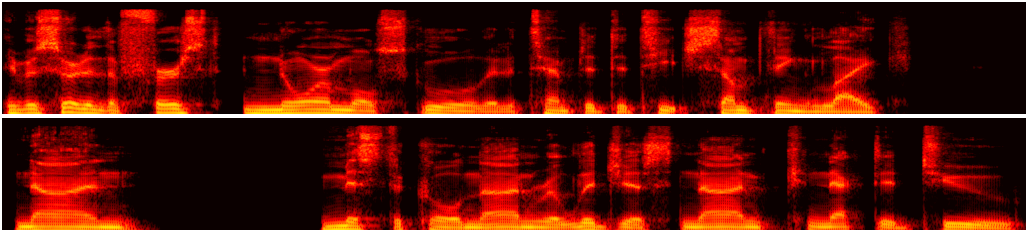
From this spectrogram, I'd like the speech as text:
It was sort of the first normal school that attempted to teach something like non mystical, non religious, non connected to,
